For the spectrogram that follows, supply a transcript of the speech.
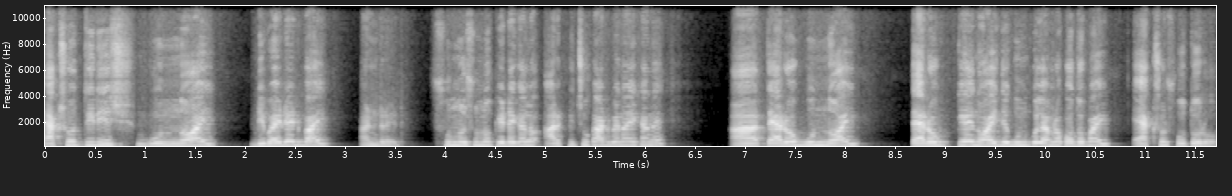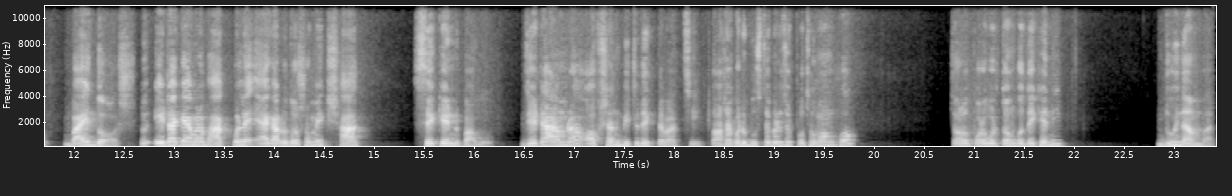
একশো তিরিশ গুণ নয় ডিভাইডেড বাই হান্ড্রেড শূন্য শূন্য কেটে গেল, আর কিছু কাটবে না এখানে। তেরো গুণ নয় তেরোকে নয় দিয়ে গুণ করলে আমরা কত পাই? একশো সতেরো বাই দশ। তো এটাকে আমরা ভাগ করলে এগারো দশমিক সাত সেকেন্ড পাবো, যেটা আমরা অপশান বিতে দেখতে পাচ্ছি। তো আশা করি বুঝতে পেরেছ প্রথম অঙ্ক। চলো পরবর্তী অঙ্ক দেখে নিই দুই নাম্বার।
